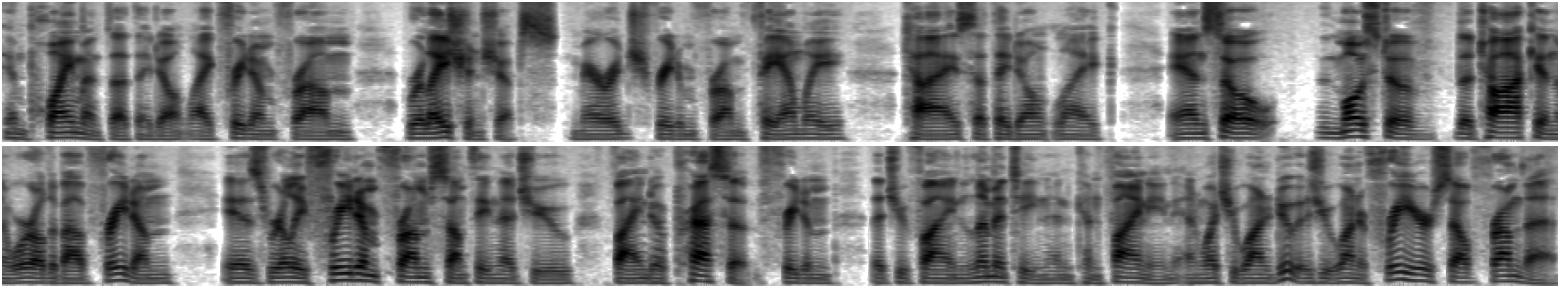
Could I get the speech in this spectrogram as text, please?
employment that they don't like, freedom from relationships, marriage, freedom from family, ties that they don't like. And so most of the talk in the world about freedom is really freedom from something that you find oppressive, freedom that you find limiting and confining. And what you want to do is you want to free yourself from that.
